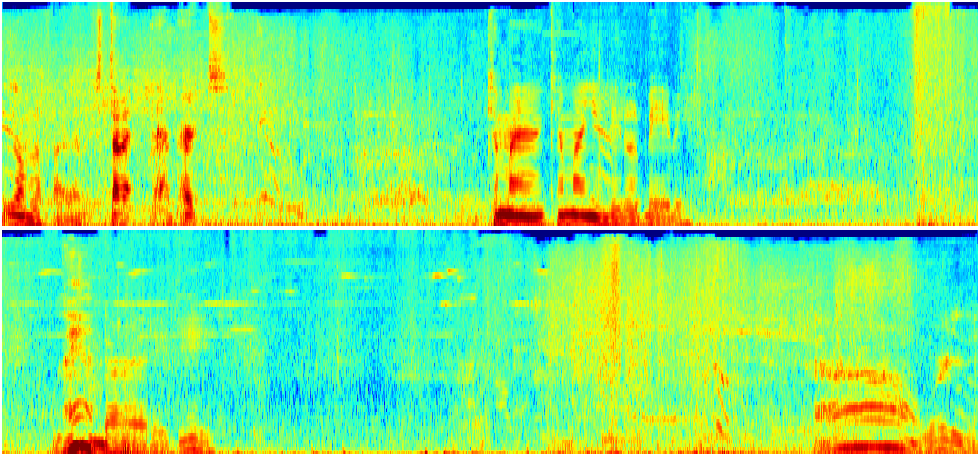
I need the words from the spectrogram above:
it. He's gonna fire. Stop it. That hurts. Come on. Come on, you little baby. Land already. Jeez. Ow. Oh, where is he?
